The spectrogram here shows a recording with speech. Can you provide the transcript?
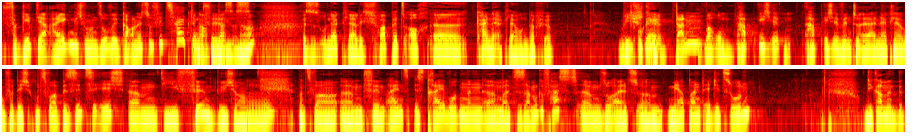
vergeht ja eigentlich, wenn man so will, gar nicht so viel Zeit genau, im Film. Das ist, ja? es ist unerklärlich. Ich habe jetzt auch äh, keine Erklärung dafür. Wie schnell? Okay, dann Warum? habe ich, äh, hab ich eventuell eine Erklärung für dich. Und zwar besitze ich ähm, die Filmbücher. Mhm. Und zwar ähm, Film 1 bis 3 wurden dann äh, mal zusammengefasst, ähm, so als ähm, Mehrband-Edition. Die kann man be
